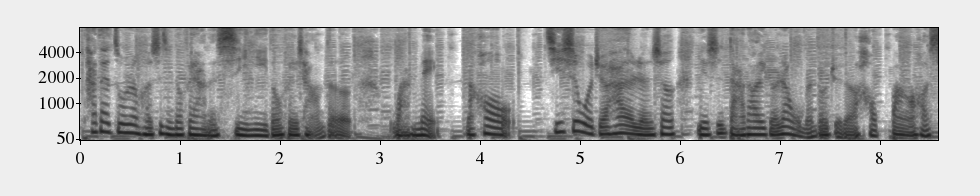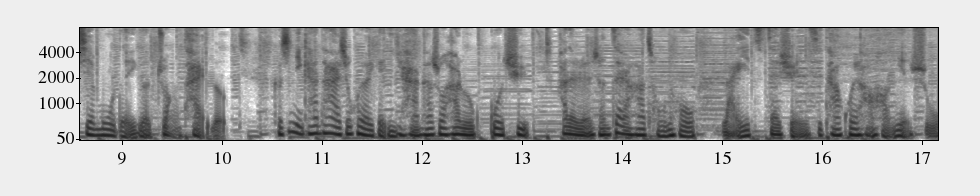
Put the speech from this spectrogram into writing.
他在做任何事情都非常的细腻，都非常的完美。然后。其实我觉得他的人生也是达到一个让我们都觉得好棒哦、好羡慕的一个状态了。可是你看，他还是会有一个遗憾。他说，他如果过去他的人生再让他从头来一次，再选一次，他会好好念书，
